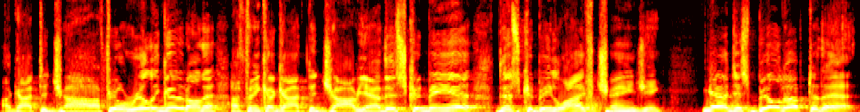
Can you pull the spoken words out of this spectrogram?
I got the job. I feel really good on that. I think I got the job. Yeah, this could be it. This could be life changing. Yeah, just build up to that.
